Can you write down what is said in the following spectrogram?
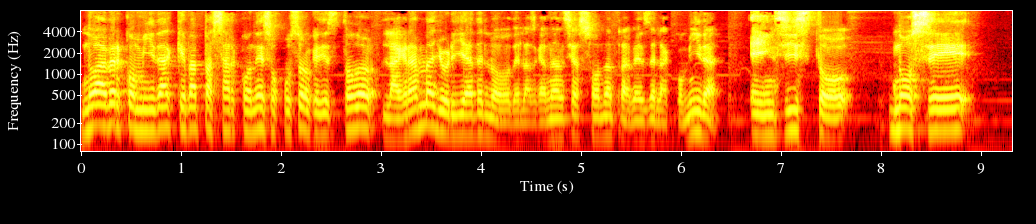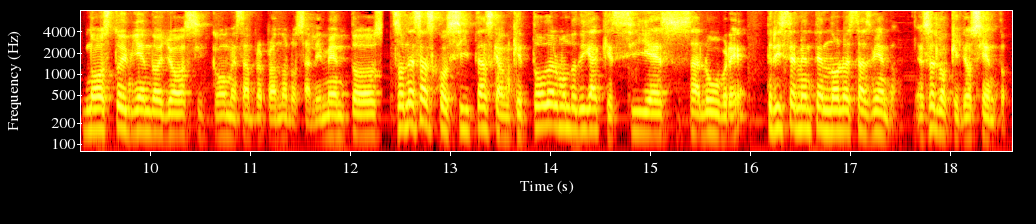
no va a haber comida, ¿qué va a pasar con eso? Justo lo que dices, todo, la gran mayoría de, lo, de las ganancias son a través de la comida. E insisto, no sé no estoy viendo yo si cómo me están preparando los alimentos. Son esas cositas que aunque todo el mundo diga que sí es salubre, tristemente no lo estás viendo. Eso es lo que yo siento.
